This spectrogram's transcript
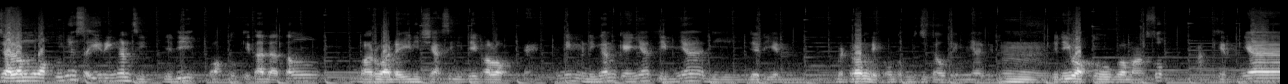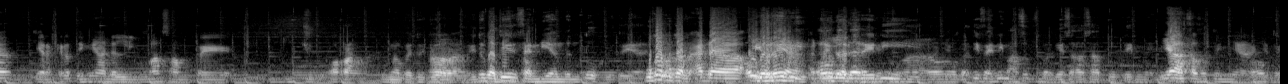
jalan waktunya seiringan sih. Jadi waktu kita datang baru ada inisiasi ide kalau eh ini mendingan kayaknya timnya dijadiin beneran deh untuk digital timnya gitu. Hmm. Jadi waktu gua masuk akhirnya kira-kira timnya ada 5 sampai 7 orang. 5 sampai 7 Ah. orang. Itu berarti Fendi yang bentuk gitu ya. Bukan bukan ada Oh, udah ready. Oh, udah ada ready. gitu. Oh, gitu. berarti Fendi masuk sebagai salah satu timnya. gitu. Ya salah satu timnya Oke. gitu.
